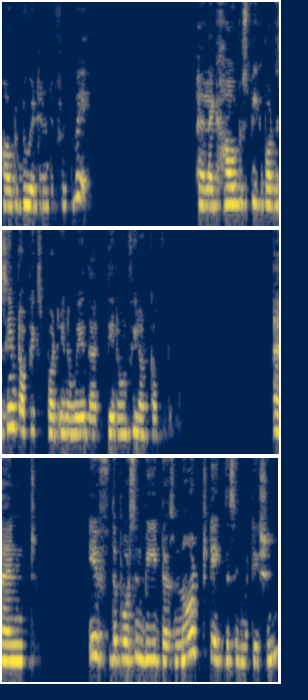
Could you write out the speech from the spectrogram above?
how to do it in a different way. Uh, like how to speak about the same topics but in a way that they don't feel uncomfortable. And if the person b does not take this invitation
